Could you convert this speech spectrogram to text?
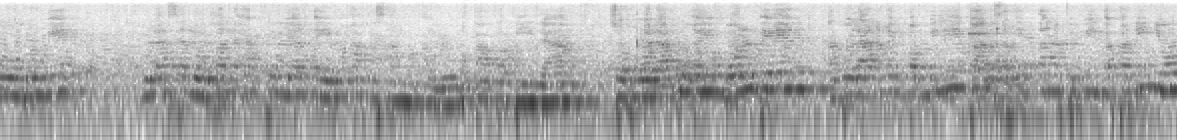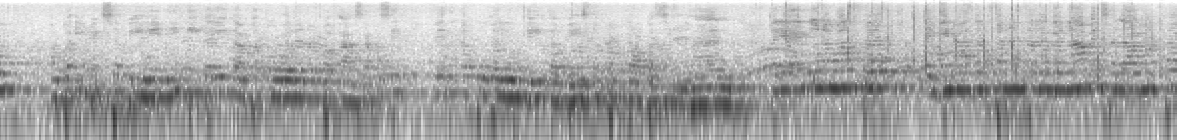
government mula sa local, lahat po yan ay makakasama kayo, mapapabilang. So kung wala po kayong ballpen at wala na kayong pambili para sa tinta na pipick upan ninyo, aba ibig sabihin, hindi kayo dapat mawala ng pag-asa kasi meron na po kayong database na pagpapasihan. Kaya ito naman po ay ginagampanan talaga namin. Salamat po.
